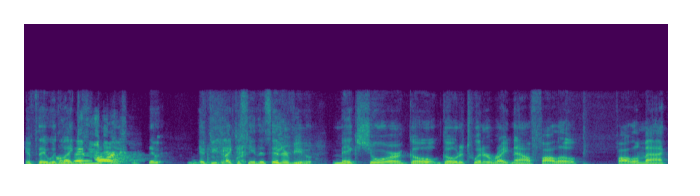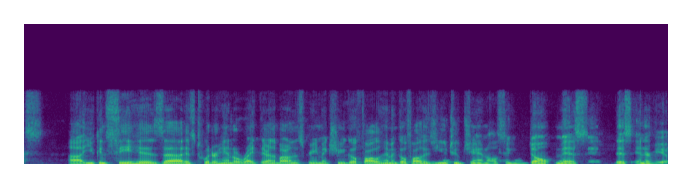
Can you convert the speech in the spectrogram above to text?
If they would From like to, see if, they- if you'd like to see this interview, make sure go go to Twitter right now. Follow follow Max. Uh, you can see his uh, his Twitter handle right there on the bottom of the screen. Make sure you go follow him and go follow his YouTube channel so you don't miss this interview.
